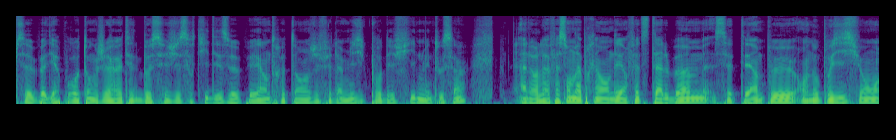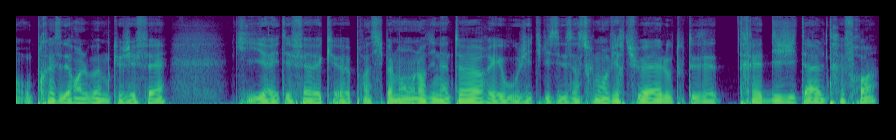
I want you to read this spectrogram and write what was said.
ça veut pas dire pour autant que j'ai arrêté de bosser, j'ai sorti des EP entre temps, j'ai fait de la musique pour des films et tout ça. Alors la façon d'appréhender en fait cet album, c'était un peu en opposition au précédent album que j'ai fait, qui a été fait avec euh, principalement mon ordinateur et où j'ai utilisé des instruments virtuels, où tout était très digital, très froid.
